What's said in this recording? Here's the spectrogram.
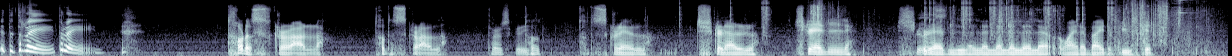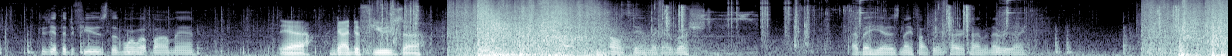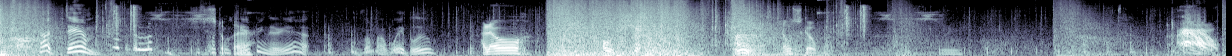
Hit the train, train. Ta det skräll. Ta det skräll. Torskri. Ta, ta det skräll. Skräll. Skräll. Skräll. Why did I buy defuse kit? Because you have to defuse the warm-up bomb, man. Yeah, gotta defuse, uh, Oh, damn, that guy rushed. I bet he had his knife out the entire time and everything. God damn! Just Still there. camping there, yeah. Move out my way, Blue. hello? Oh shit. Ooh, no scope. Mm. Ow!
